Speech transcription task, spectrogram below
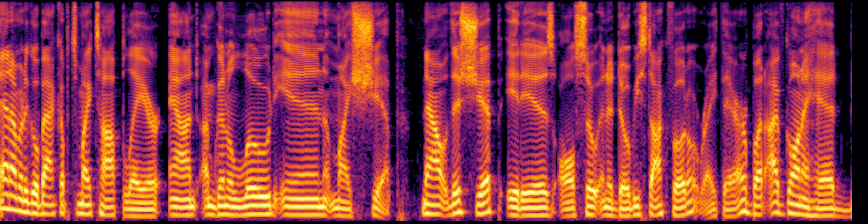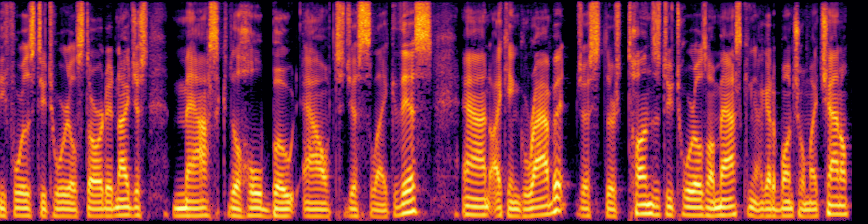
And I'm going to go back up to my top layer and I'm going to load in my ship. Now, this ship, it is also an Adobe stock photo right there, but I've gone ahead before this tutorial started and I just masked the whole boat out just like this. And I can grab it. Just there's tons of tutorials on masking. I got a bunch on my channel.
